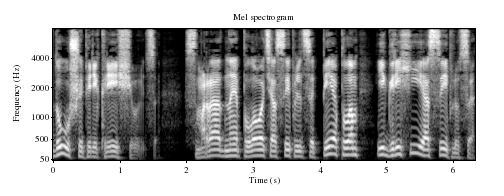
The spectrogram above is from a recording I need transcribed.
души перекрещиваются, смрадная плоть осыплется пеплом, и грехи осыплются,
